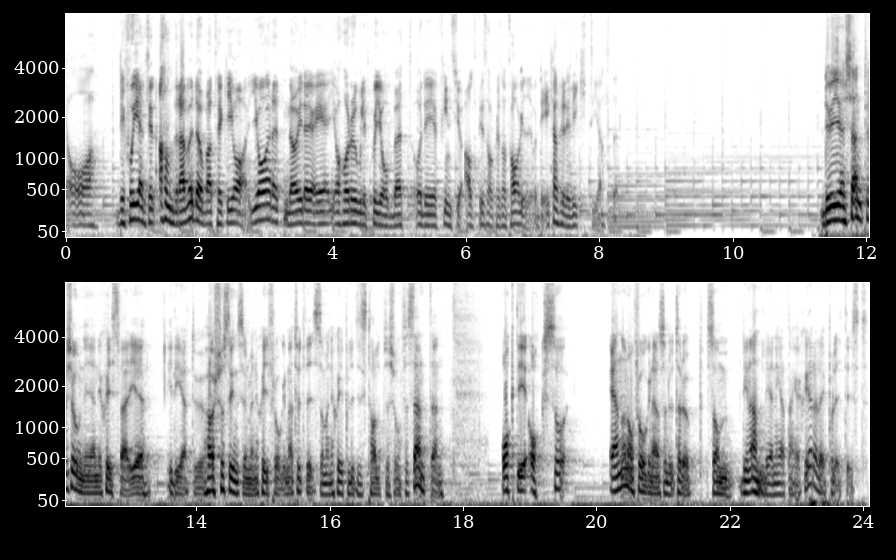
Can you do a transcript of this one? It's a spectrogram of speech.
Ja, det får egentligen andra bedöma tänker jag. Jag är rätt nöjd där jag är, jag har roligt på jobbet och det finns ju alltid saker att ta tag i och det är kanske det viktigaste. Du är ju en känd person i Energisverige i det att du hörs och syns inom energifrågor naturligtvis som energipolitisk talesperson för Centern. Och det är också en av de frågorna som du tar upp som din anledning att engagera dig politiskt.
